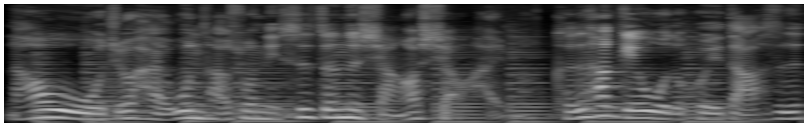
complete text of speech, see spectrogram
然后我就还问他说：“你是真的想要小孩吗？”可是他给我的回答是：“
